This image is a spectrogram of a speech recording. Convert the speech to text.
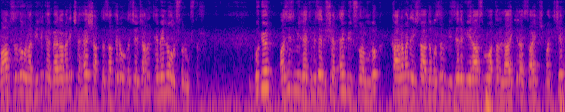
bağımsızlığı uğruna birlik ve beraberlik için her şartta zafere ulaşacağının temelini oluşturmuştur. Bugün aziz milletimize düşen en büyük sorumluluk, kahraman ecdadımızın bizlere mirası bu vatana layıkıyla sahip çıkmak için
